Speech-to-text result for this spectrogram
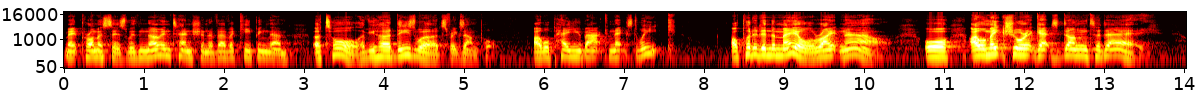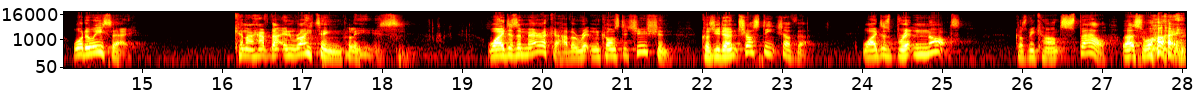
make promises with no intention of ever keeping them at all. Have you heard these words, for example? I will pay you back next week. I'll put it in the mail right now. Or I will make sure it gets done today. What do we say? Can I have that in writing, please? Why does America have a written constitution? Because you don't trust each other. Why does Britain not? Because we can't spell. That's why.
